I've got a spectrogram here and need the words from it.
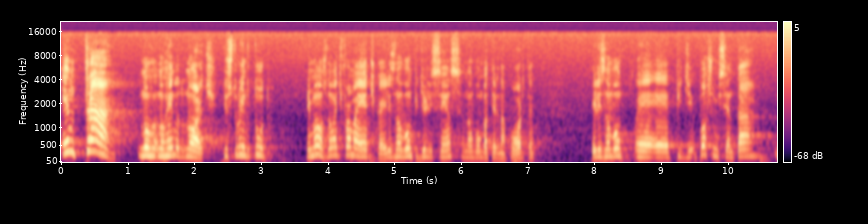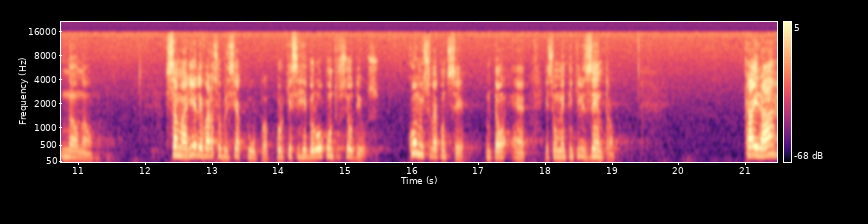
entrar no, no Reino do Norte, destruindo tudo. Irmãos, não é de forma ética, eles não vão pedir licença, não vão bater na porta, eles não vão é, é, pedir, posso me sentar? Não, não. Samaria levará sobre si a culpa, porque se rebelou contra o seu Deus. Como isso vai acontecer? Então, é, esse momento em que eles entram. Cairá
